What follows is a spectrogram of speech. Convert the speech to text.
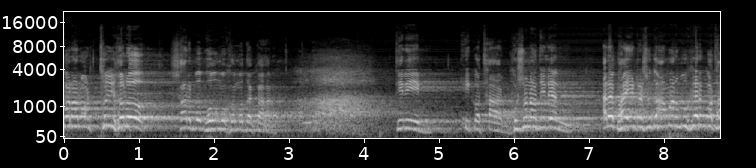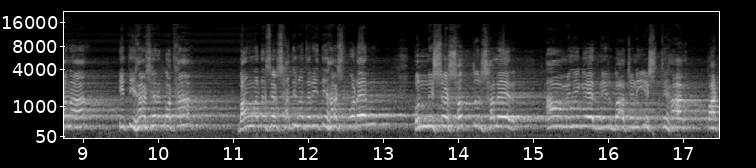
করার অর্থই হলো সার্বভৌম ক্ষমতাকার তিনি এই কথা ঘোষণা দিলেন, আরে ভাই, এটা শুধু আমার মুখের কথা না, ইতিহাসের কথা, বাংলাদেশের স্বাধীনতার ইতিহাস পড়েন উনিশশো সত্তর সালের আওয়ামী লীগের নির্বাচনী ইশতেহার পাঠ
